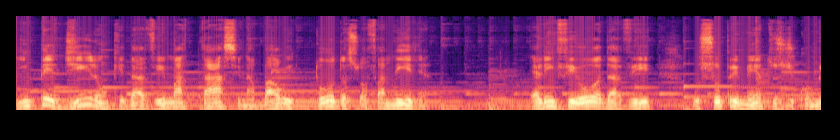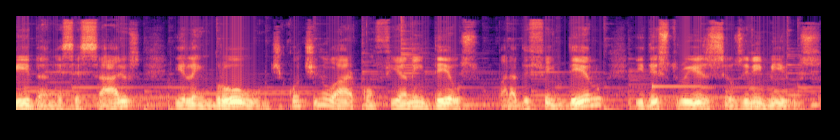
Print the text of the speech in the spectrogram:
impediram que Davi matasse Nabal e toda a sua família. Ela enviou a Davi os suprimentos de comida necessários e lembrou-o de continuar confiando em Deus para defendê-lo e destruir seus inimigos.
